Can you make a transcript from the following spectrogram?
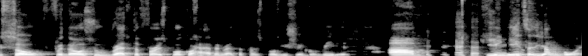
so for those who read the first book or haven't read the first book, you should go read it. Um, he meets a young boy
